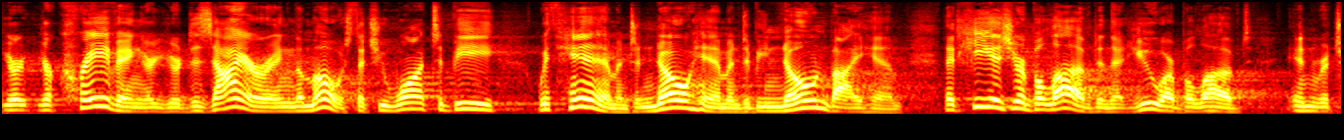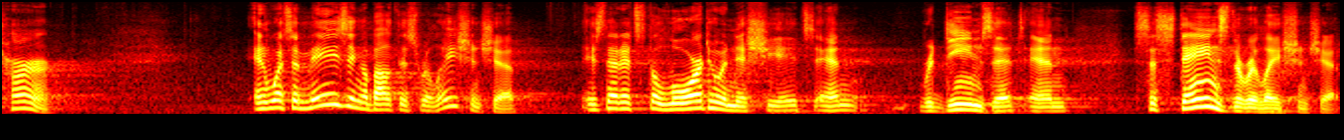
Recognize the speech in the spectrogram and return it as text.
you're, you're craving or you're desiring the most, that you want to be with Him and to know Him and to be known by Him, that He is your beloved and that you are beloved in return. And what's amazing about this relationship is that it's the Lord who initiates and redeems it and sustains the relationship.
